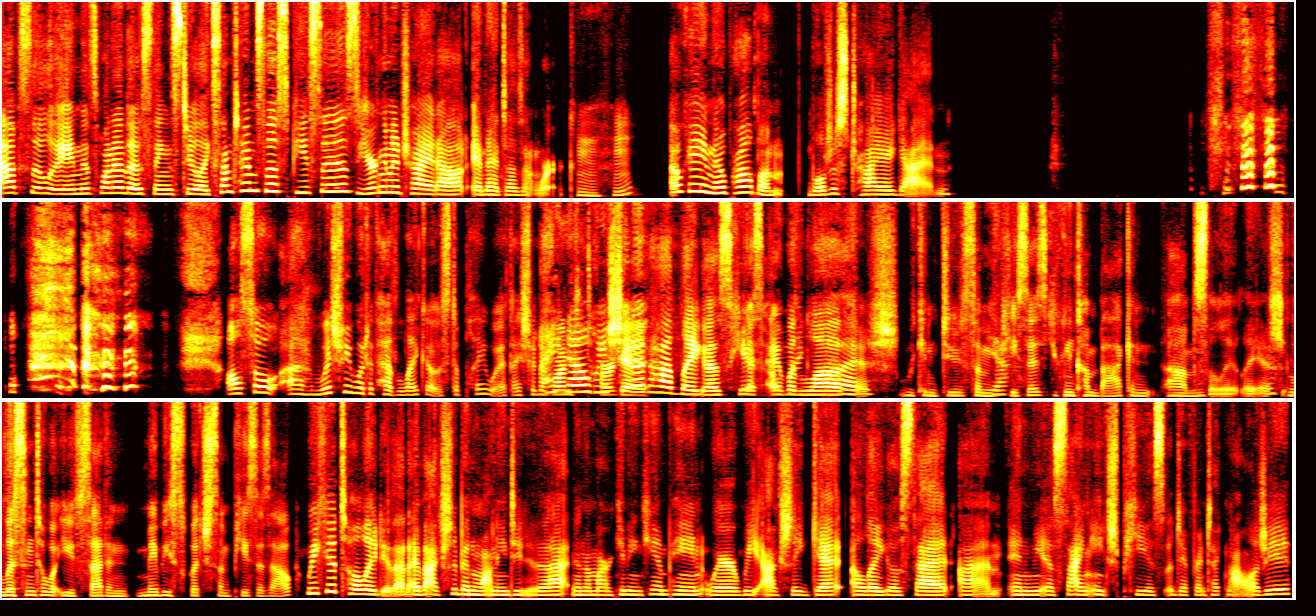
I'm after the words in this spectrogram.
Absolutely. And it's one of those things too. Like sometimes those pieces, you're going to try it out and it doesn't work. hmm Okay, no problem. We'll just try again. Also, I wish we would have had Legos to play with. I should have I gone know to we should have had Legos here. Yes, I Oh would my love- gosh. We can do some Yeah. pieces. You can come back and um, Absolutely. h- listen to what you've said and maybe switch some pieces out. We could totally do that. I've actually been wanting to do that in a marketing campaign where we actually get a Lego set um, and we assign each piece a different technology,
